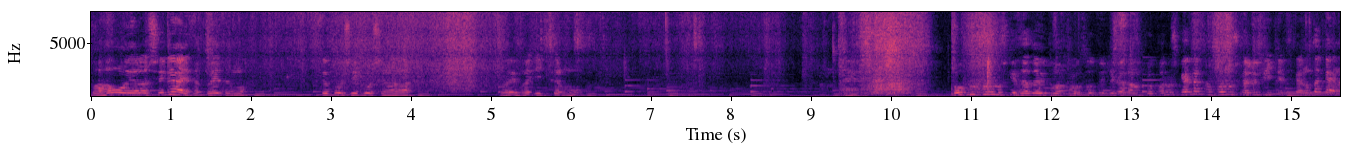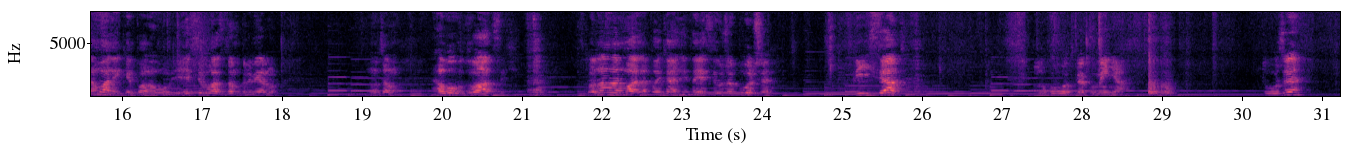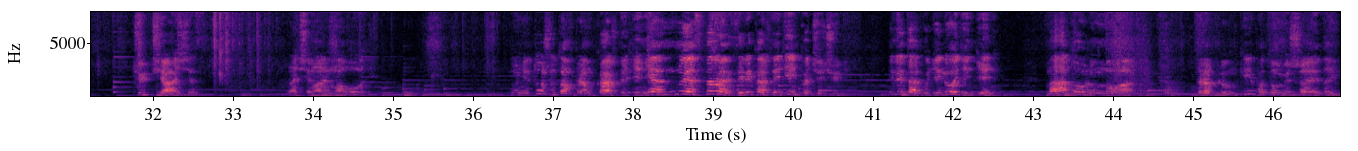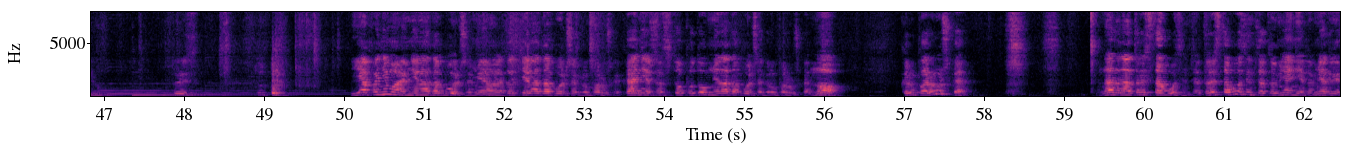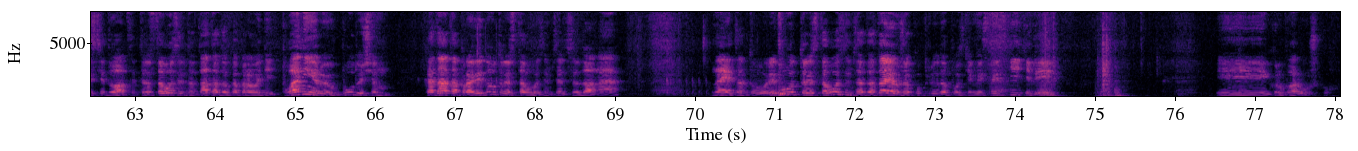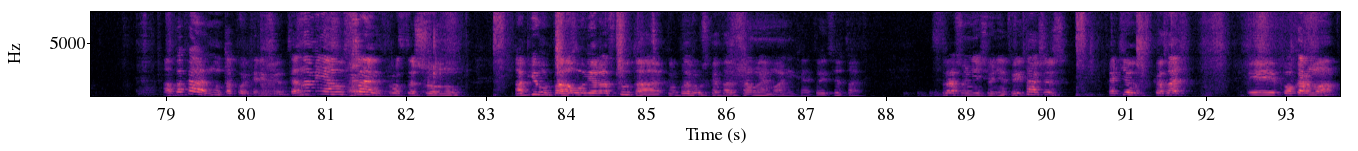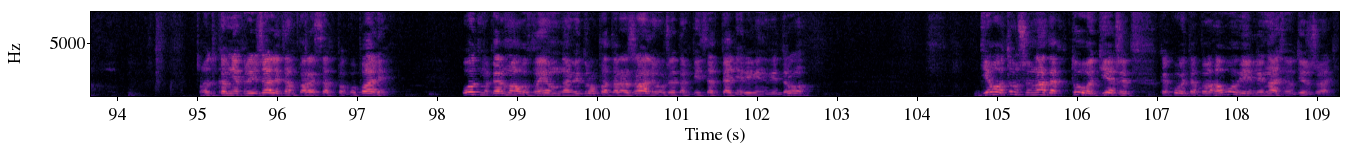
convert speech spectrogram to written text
Поголовье расширяется, поэтому все больше и больше надо производить кормов. По крупорушке задают вопрос. Вот у тебя там крупорушка. Это крупорушка любительская. Ну такая, на маленькой поголовье. Если у вас там, к примеру, ну там, голов 20, то она нормально потянет. А если уже больше 50, ну вот как у меня, то уже чуть чаще начинаем молоть. Ну не то, что там прям каждый день. Я, ну я стараюсь или каждый день по чуть-чуть. Или так уделю один день. Наготовлю много дроблюнки и потом мешаю и даю. То есть тут я понимаю, мне надо больше. Мне говорят, тут тебе надо больше крупорушка. Конечно, сто пудов мне надо больше крупорушка. Но крупорушка надо на 380. 380 у меня нет, у меня 220. 380 надо только проводить. Планирую в будущем, когда-то проведу 380 сюда на, на этот двор. И будет 380, тогда я уже куплю, допустим, и сместитель, и, и крупорушку. А пока, ну, такой перепринт. Она меня устраивает просто, что, ну, объемы поголовья растут, а крупорушка та самая маленькая. То есть вот так. Страшного ничего нет. И также хотел сказать э, по кормам. Вот ко мне приезжали, там поросят покупали. Вот мы корма узнаем, на ведро подорожали, уже там 55 гривен ведро. Дело в том, что надо, кто держит какое-то поголовье или начал держать,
